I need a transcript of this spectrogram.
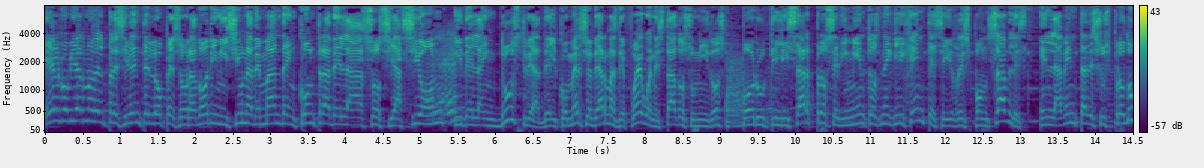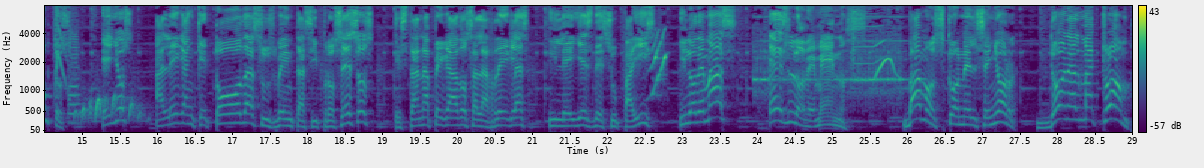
El gobierno del presidente López Obrador inició una demanda en contra de la asociación y de la industria del comercio de armas de fuego en Estados Unidos por utilizar procedimientos negligentes e irresponsables en la venta de sus productos. Ellos alegan que todas sus ventas y procesos están apegados a las reglas y leyes de su país y lo demás es lo de menos. Vamos con el señor Donald McTrump,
